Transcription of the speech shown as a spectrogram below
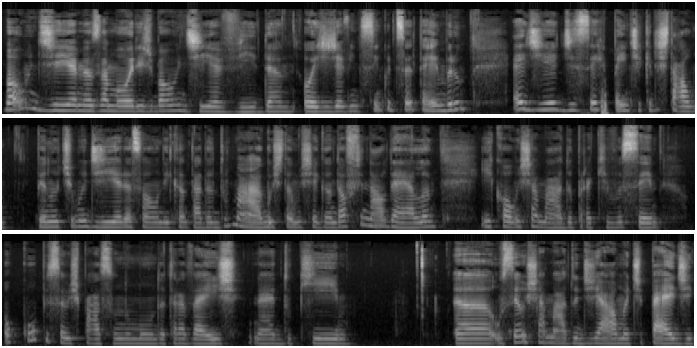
Bom dia, meus amores, bom dia, vida. Hoje, dia 25 de setembro, é dia de Serpente Cristal, penúltimo dia dessa onda encantada do Mago. Estamos chegando ao final dela e com o chamado para que você ocupe seu espaço no mundo através né, do que Uh, o seu chamado de alma te pede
